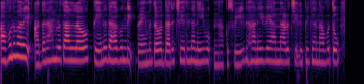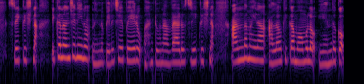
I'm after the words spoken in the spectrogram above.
అవును మరి అధరామృతాల్లో తేనె దాగుంది. ప్రేమతో దరిచేరిన నీవు నాకు స్వీట్ హనీవే అన్నాడు చిలిపిగా నవ్వుతూ శ్రీకృష్ణ. ఇక నుంచి నేను నిన్ను పిలిచే పేరు అంటూ నవ్వాడు శ్రీకృష్ణ. అందమైన అలౌకిక మోములో ఎందుకో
